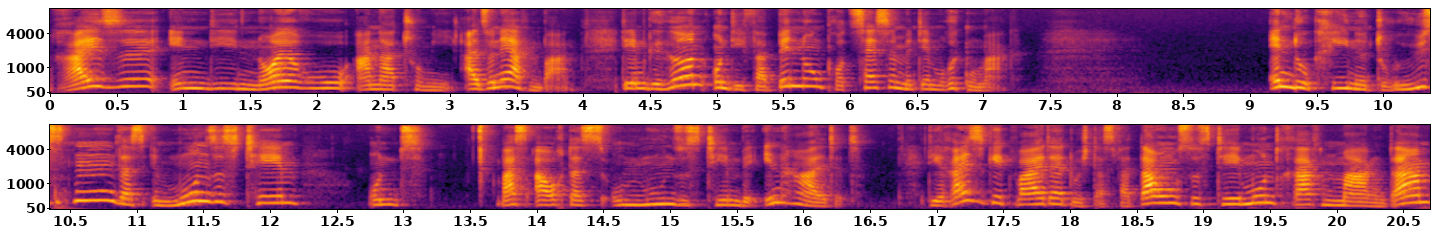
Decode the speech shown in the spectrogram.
Reise in die Neuroanatomie, also Nervenbahn, dem Gehirn und die Verbindung Prozesse mit dem Rückenmark. Endokrine Drüsen, das Immunsystem und was auch das Immunsystem beinhaltet. Die Reise geht weiter durch das Verdauungssystem, Mund, Rachen, Magen, Darm,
